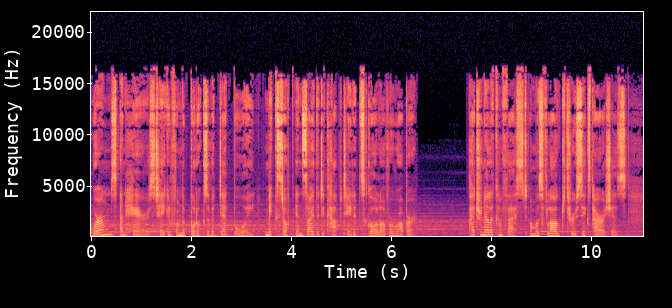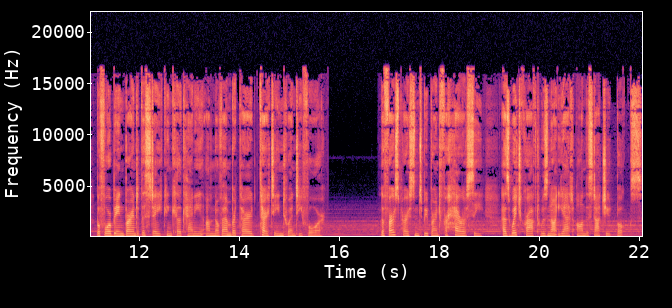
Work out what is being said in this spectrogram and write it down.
worms and hairs taken from the buttocks of a dead boy mixed up inside the decapitated skull of a robber. Petronilla confessed and was flogged through six parishes before being burned at the stake in Kilkenny on November 3rd, 1324. The first person to be burnt for heresy, as witchcraft was not yet on the statute books.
